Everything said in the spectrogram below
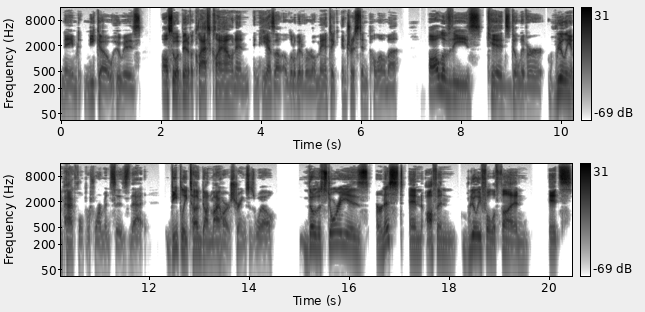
named Nico, who is also a bit of a class clown and, and he has a, a little bit of a romantic interest in Paloma all of these kids deliver really impactful performances that deeply tugged on my heartstrings as well. Though the story is earnest and often really full of fun, it's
